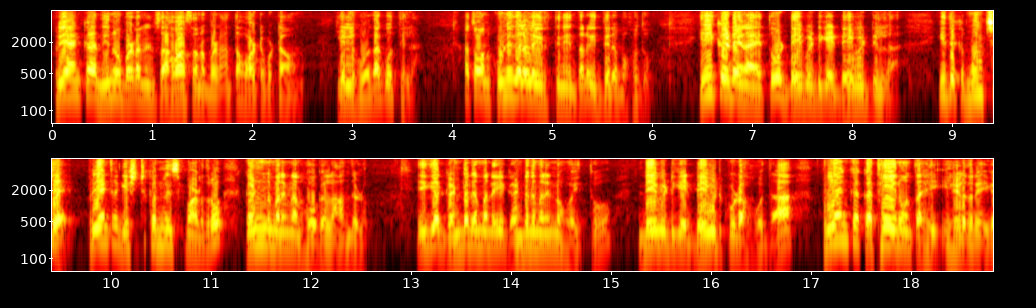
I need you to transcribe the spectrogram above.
ಪ್ರಿಯಾಂಕಾ, ನೀನು ಬೇಡ ನಿನ್ನ ಸಹವಾಸನೂ ಬೇಡ ಅಂತ ಹೊರಟುಬಿಟ್ಟ ಅವನು. ಎಲ್ಲಿ ಹೋದಾಗ ಗೊತ್ತಿಲ್ಲ. ಅಥವಾ ಅವನು ಕುಣಿಗಲಲ್ಲಿ ಇರ್ತೀನಿ ಅಂತಲೂ ಇದ್ದಿರಬಹುದು. ಈ ಕಡೆ ಏನಾಯಿತು? ಡೇವಿಡ್ಗೆ ಡೇವಿಡ್ ಇಲ್ಲ. ಇದಕ್ಕೆ ಮುಂಚೆ ಪ್ರಿಯಾಂಕಾಗೆ ಎಷ್ಟು ಕನ್ವಿನ್ಸ್ ಮಾಡಿದ್ರು? ಗಂಡನ ಮನೆಗೆ ನಾನು ಹೋಗಲ್ಲ ಅಂದಳು. ಈಗ ಗಂಡನ ಮನೆಗೆ ಗಂಡನ ಮನೆಯೂ ಹೋಯಿತು. ಡೇವಿಡ್ಗೆ ಡೇವಿಡ್ ಕೂಡ ಹೋದ. ಪ್ರಿಯಾಂಕಾ ಕಥೆ ಏನು ಅಂತ ಹೇಳಿದ್ರೆ ಈಗ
